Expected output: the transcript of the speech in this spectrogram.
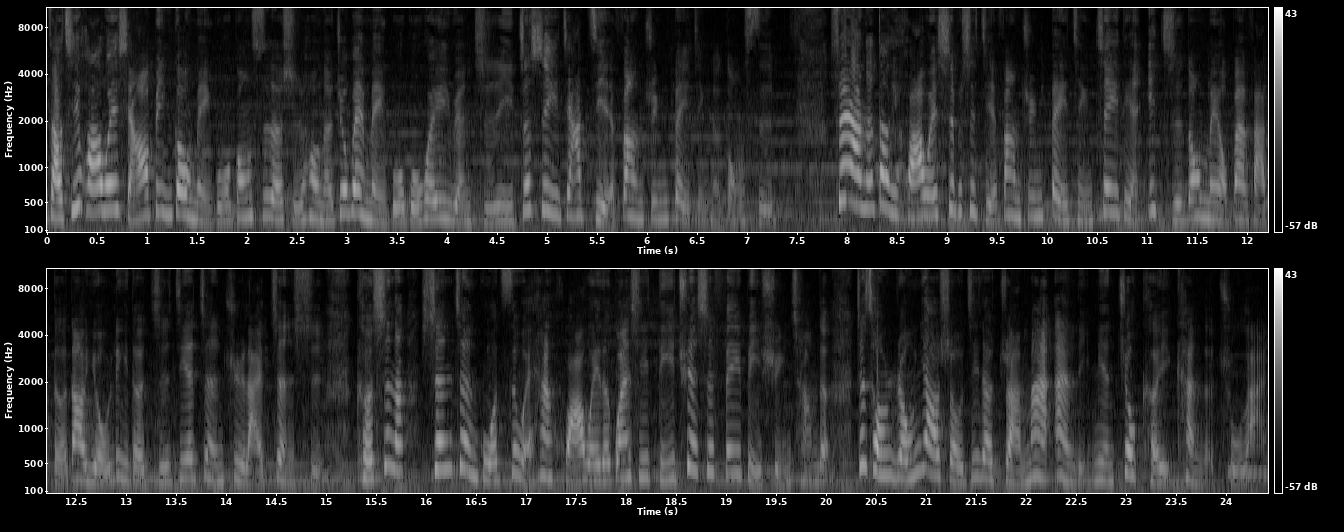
早期华为想要并购美国公司的时候呢，就被美国国会议员质疑，这是一家解放军背景的公司。虽然呢，到底华为是不是解放军背景，这一点一直都没有办法得到有力的直接证据来证实。可是呢，深圳国资委和华为的关系的确是非比寻常的，这从荣耀手机的转卖案里面就可以看得出来。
